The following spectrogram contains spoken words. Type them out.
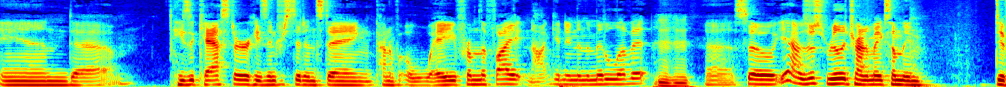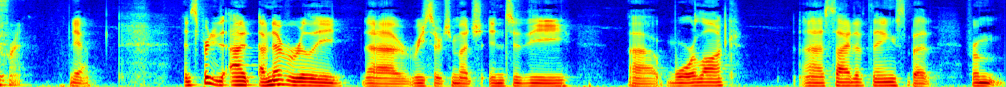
and um, he's a caster. He's interested in staying kind of away from the fight, not getting in the middle of it. Mm-hmm. Uh, so yeah, I was just really trying to make something different. Yeah, it's pretty. I, I've never really uh, researched much into the uh, warlock uh, side of things, but from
